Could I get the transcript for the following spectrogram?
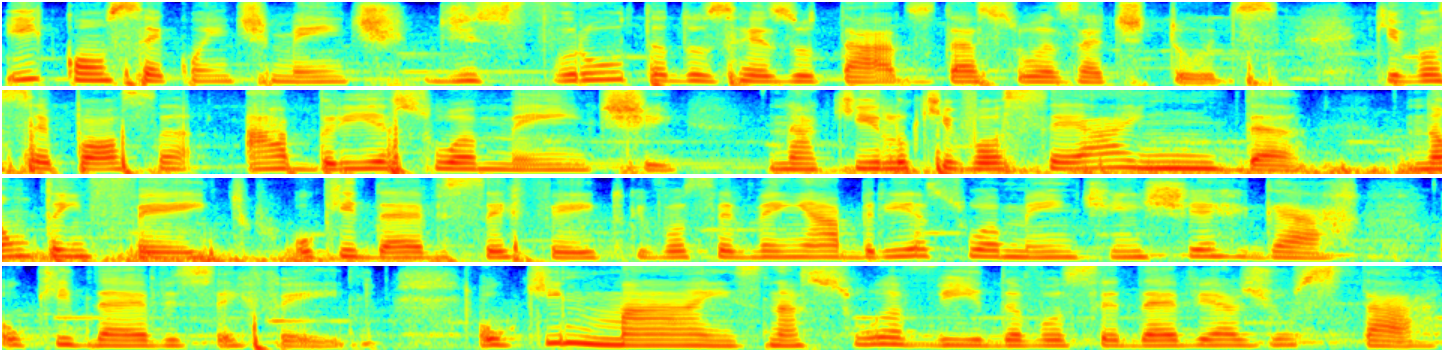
e, consequentemente, desfruta dos resultados das suas atitudes. Que você possa abrir a sua mente naquilo que você ainda não tem feito, o que deve ser feito, que você venha abrir a sua mente e enxergar o que deve ser feito. O que mais na sua vida você deve ajustar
